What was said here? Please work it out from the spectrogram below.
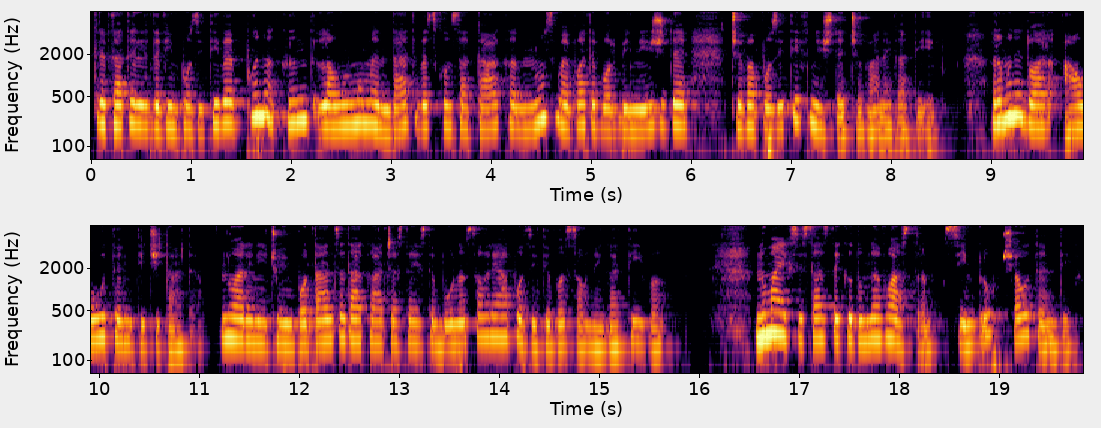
Treptatele devin pozitive până când, la un moment dat, veți constata că nu se mai poate vorbi nici de ceva pozitiv, nici de ceva negativ. Rămâne doar autenticitatea. Nu are nicio importanță dacă aceasta este bună sau rea, pozitivă sau negativă. Nu mai existați decât dumneavoastră, simplu și autentic.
